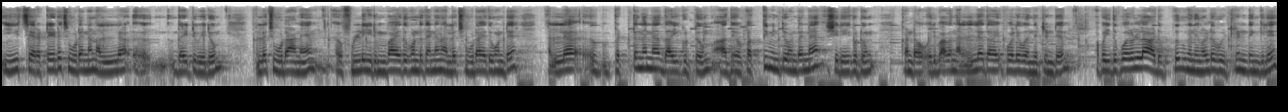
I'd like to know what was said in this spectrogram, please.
ഈ- ചിരട്ടയുടെ ചൂട് തന്നെ നല്ല ഇതായിട്ട് വരും. നല്ല ചൂടാണ്. ഫുള്ള് ഇരുമ്പായത് കൊണ്ട് തന്നെ നല്ല ചൂടായതുകൊണ്ട് നല്ല പെട്ടെന്ന് തന്നെ ഇതായി കിട്ടും. അത് പത്ത് മിനിറ്റ് കൊണ്ട് തന്നെ ശരിയായി കിട്ടും. കണ്ടോ? ഒരു ഭാഗം നല്ലതായി പോലെ വന്നിട്ടുണ്ട്. അപ്പോൾ ഇതുപോലുള്ള അടുപ്പ് നിങ്ങളുടെ വീട്ടിലുണ്ടെങ്കിൽ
